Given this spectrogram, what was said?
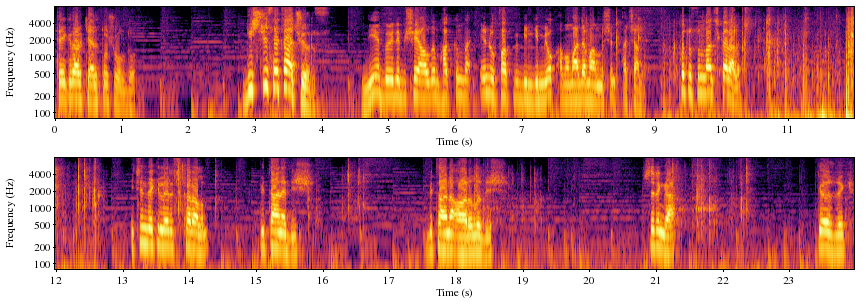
Tekrar keltoş oldu. Dişçi seti açıyoruz. Niye böyle bir şey aldığım hakkında en ufak bir bilgim yok ama madem almışım açalım. Kutusundan çıkaralım. İçindekileri çıkaralım. Bir tane diş. Bir tane ağrılı diş. Şırınga. Gözlük.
